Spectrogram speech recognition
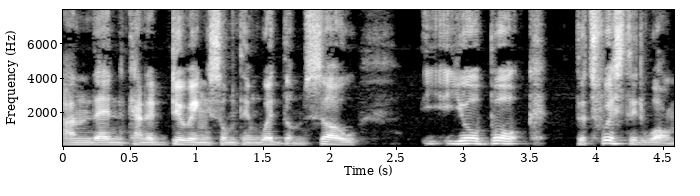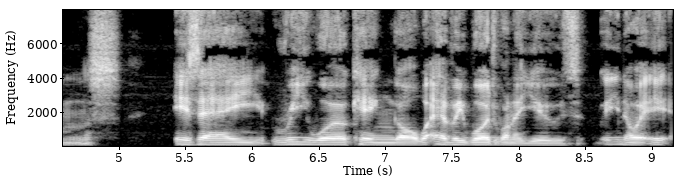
and then kind of doing something with them. So your book, The Twisted Ones, is a reworking or whatever word you want to use. You know, it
